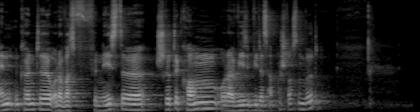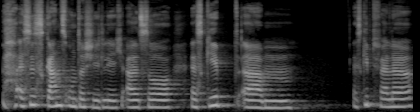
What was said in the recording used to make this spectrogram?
enden könnte oder was für nächste Schritte kommen oder wie, wie das abgeschlossen wird? Es ist ganz unterschiedlich. Also es gibt, ähm, es gibt Fälle,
